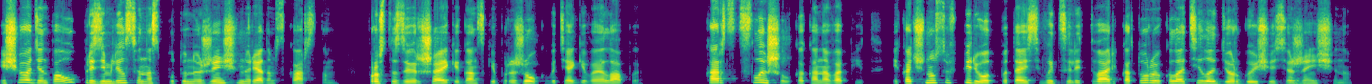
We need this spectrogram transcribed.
Еще один паук приземлился на спутанную женщину рядом с Карстом, просто завершая гигантский прыжок, вытягивая лапы. Карст слышал, как она вопит, и качнулся вперед, пытаясь выцелить тварь, которую колотила дергающаяся женщина.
